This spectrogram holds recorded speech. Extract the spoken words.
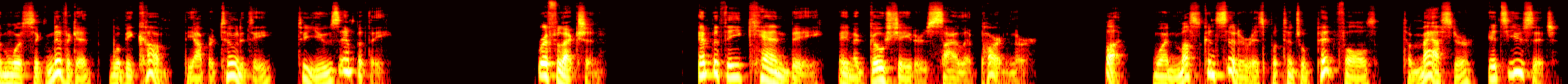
the more significant will become the opportunity to use empathy. Reflection Empathy can be a negotiator's silent partner, but one must consider its potential pitfalls to master its usage.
